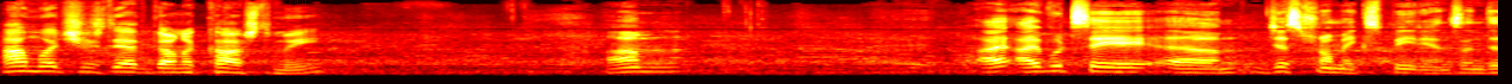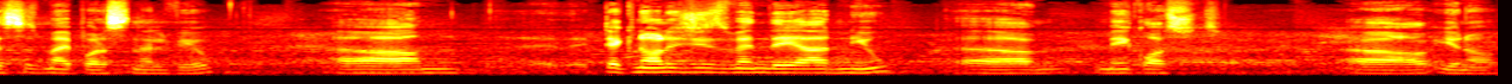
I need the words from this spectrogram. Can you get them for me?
How much is that gonna cost me? I, I would say, um, just from experience, and this is my personal view, um, technologies when they are new um, may cost, uh, you know,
